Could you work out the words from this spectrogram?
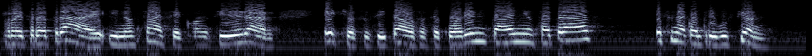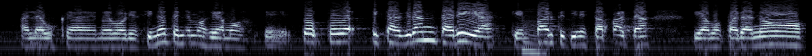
retrotrae y nos hace considerar hechos suscitados hace 40 años atrás, es una contribución a la búsqueda de memoria. Si no tenemos, digamos, eh, toda esta gran tarea que en mm. parte tiene esta pata, digamos, para no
